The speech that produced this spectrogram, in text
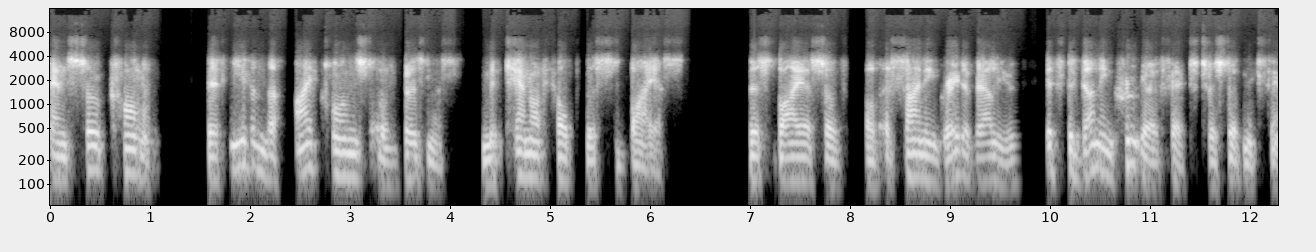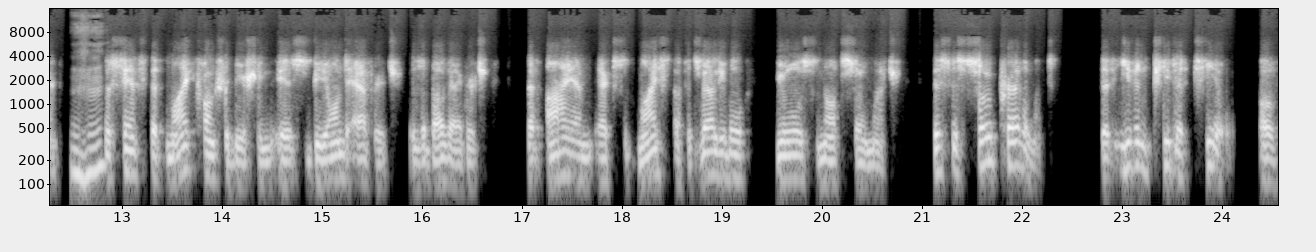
and so common that even the icons of business cannot help this bias, this bias of, of assigning greater value. It's the Dunning Kruger effect to a certain extent. Mm-hmm. The sense that my contribution is beyond average, is above average, that I am X, my stuff is valuable, yours not so much. This is so prevalent that even Peter Thiel, of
